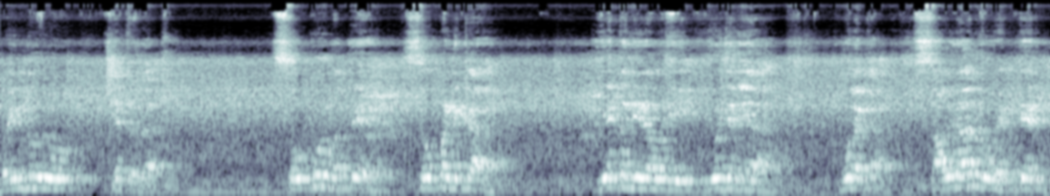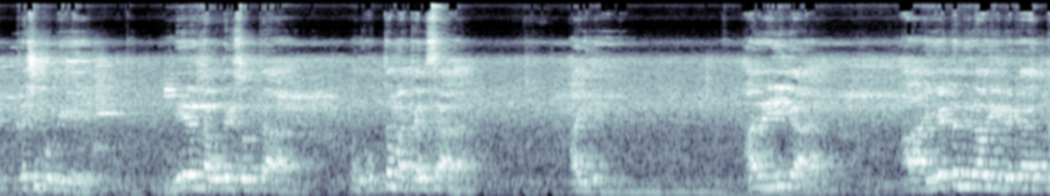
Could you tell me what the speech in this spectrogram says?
ಬೈಂದೂರು ಕ್ಷೇತ್ರದ ಸೌಕೂರು ಮತ್ತು ಸೌಪರ್ಣಿಕ ಏತ ನೀರಾವರಿ ಯೋಜನೆಯ ಮೂಲಕ ಸಾವಿರಾರು ಹೆಕ್ಟೇರ್ ಕೃಷಿ ಭೂಮಿಗೆ ನೀರನ್ನು ಒದಗಿಸುವಂಥ ಒಂದು ಉತ್ತಮ ಕೆಲಸ ಆಗಿದೆ. ಆದರೆ ಈಗ ಆ ಏತ ನೀರಾವರಿಗೆ ಬೇಕಾದಂಥ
